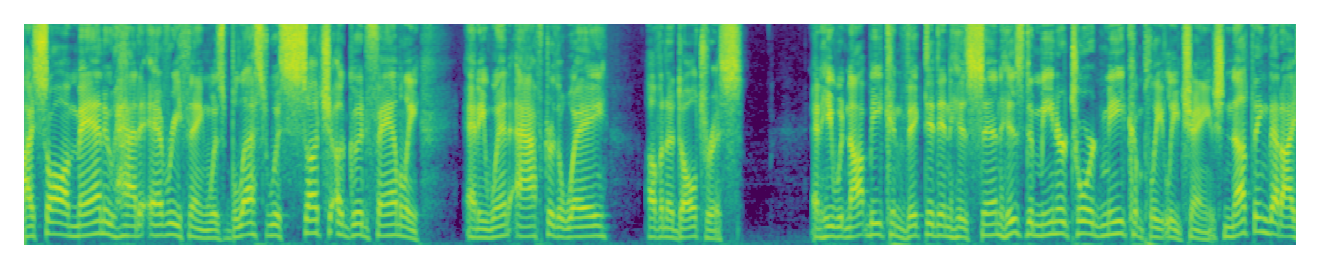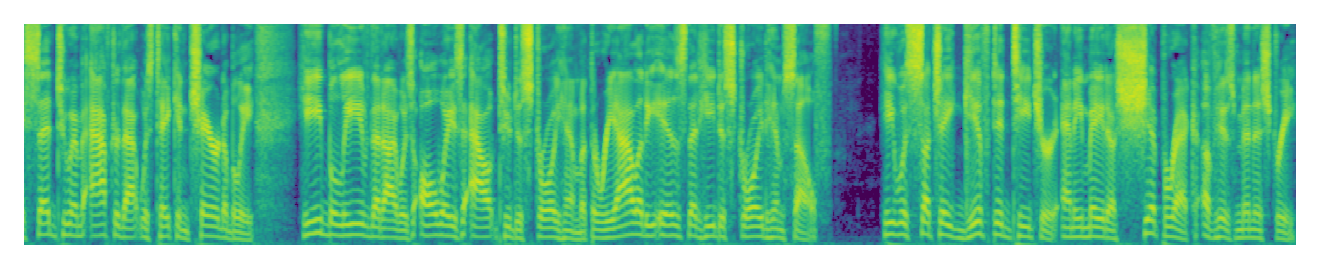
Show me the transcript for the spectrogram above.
I saw a man who had everything, was blessed with such a good family, and he went after the way of an adulteress. And he would not be convicted in his sin. His demeanor toward me completely changed. Nothing that I said to him after that was taken charitably. He believed that I was always out to destroy him, but the reality is that he destroyed himself. He was such a gifted teacher and he made a shipwreck of his ministry.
